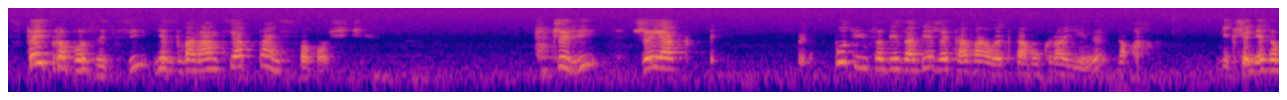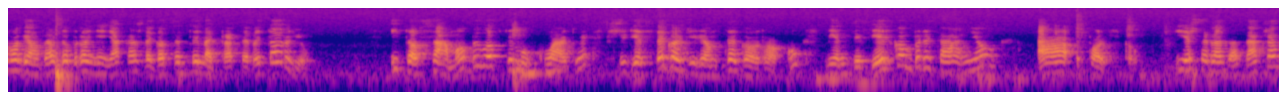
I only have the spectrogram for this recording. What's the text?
W tej propozycji jest gwarancja państwowości. Czyli, że jak Putin sobie zabierze kawałek tam Ukrainy, no nikt się nie zobowiązał do bronienia każdego centymetra terytorium. I to samo było w tym układzie z 1939 roku między Wielką Brytanią a Polską. I jeszcze raz zaznaczam,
